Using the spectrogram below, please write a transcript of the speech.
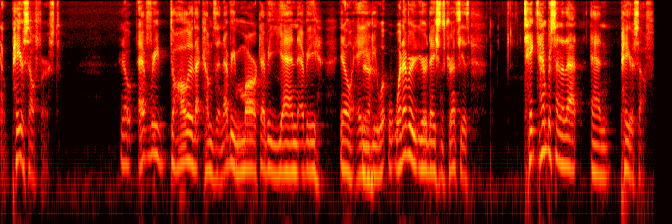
know, pay yourself first. You know, every dollar that comes in, every mark, every yen, every, you know, AUD, Yeah. wh- whatever your nation's currency is, take 10% of that and pay yourself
